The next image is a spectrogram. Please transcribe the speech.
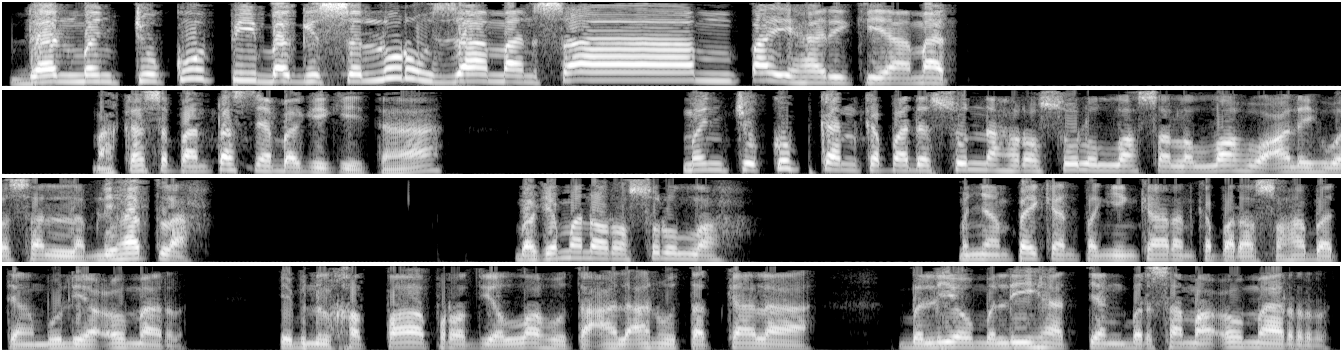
Dan mencukupi bagi seluruh zaman sampai hari kiamat. Maka sepantasnya bagi kita mencukupkan kepada sunnah Rasulullah sallallahu alaihi wasallam. Lihatlah bagaimana Rasulullah menyampaikan pengingkaran kepada sahabat yang mulia Umar Ibn Khattab radhiyallahu taala anhu tatkala beliau melihat yang bersama Umar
